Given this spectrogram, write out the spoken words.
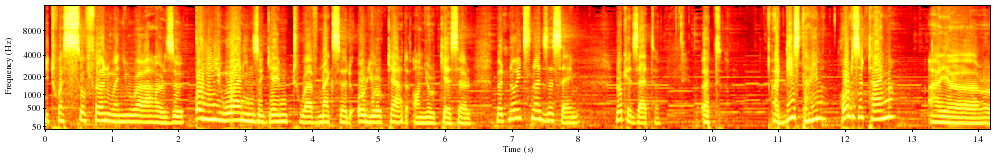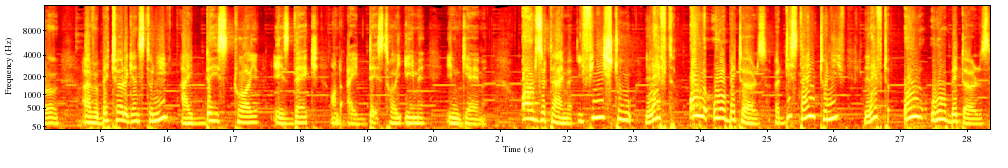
It was so fun when you were the only one in the game to have maxed all your cards on your castle. But no, it's not the same. Look at that. At at this time, all the time, I uh, have a battle against Tonny, I destroy his deck and I destroy him in game. All the time, he finished to left all our battles. At this time, Tonny left all our battles.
